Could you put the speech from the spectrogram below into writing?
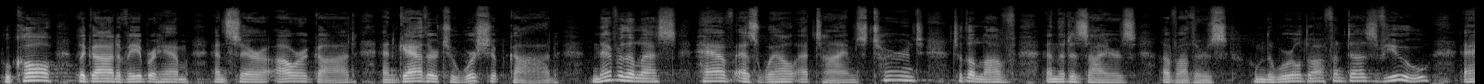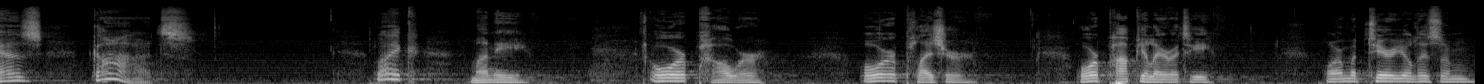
who call the God of Abraham and Sarah our God and gather to worship God, nevertheless have as well at times turned to the love and the desires of others, whom the world often does view as gods. Like money or power or pleasure or popularity or materialism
